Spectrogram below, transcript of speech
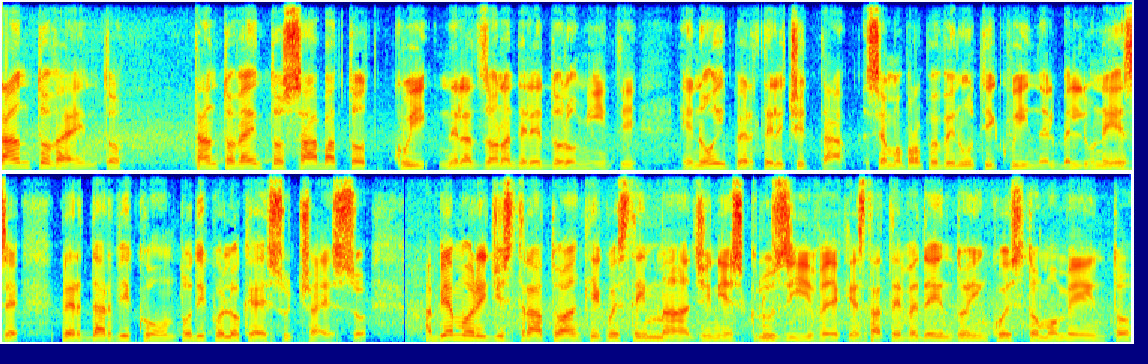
Tanto vento, Tanto vento sabato qui nella zona delle Dolomiti e noi per Telecittà siamo proprio venuti qui nel Bellunese per darvi conto di quello che è successo. Abbiamo registrato anche queste immagini esclusive che state vedendo in questo momento.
